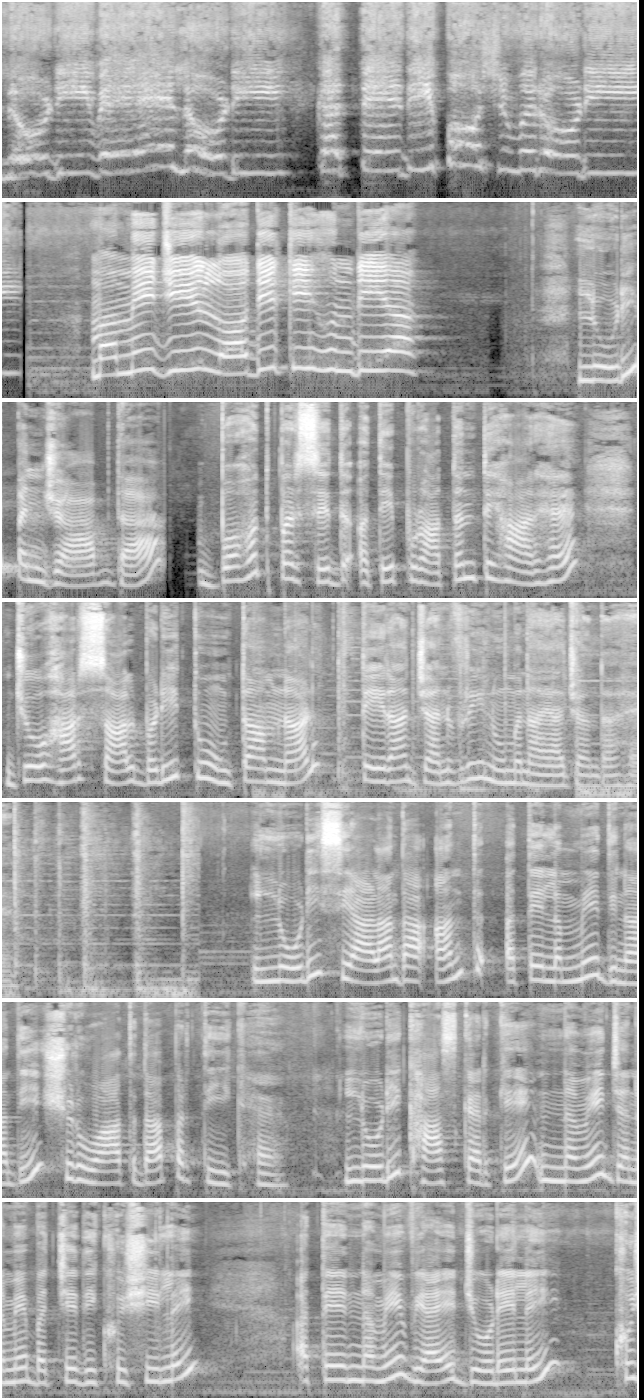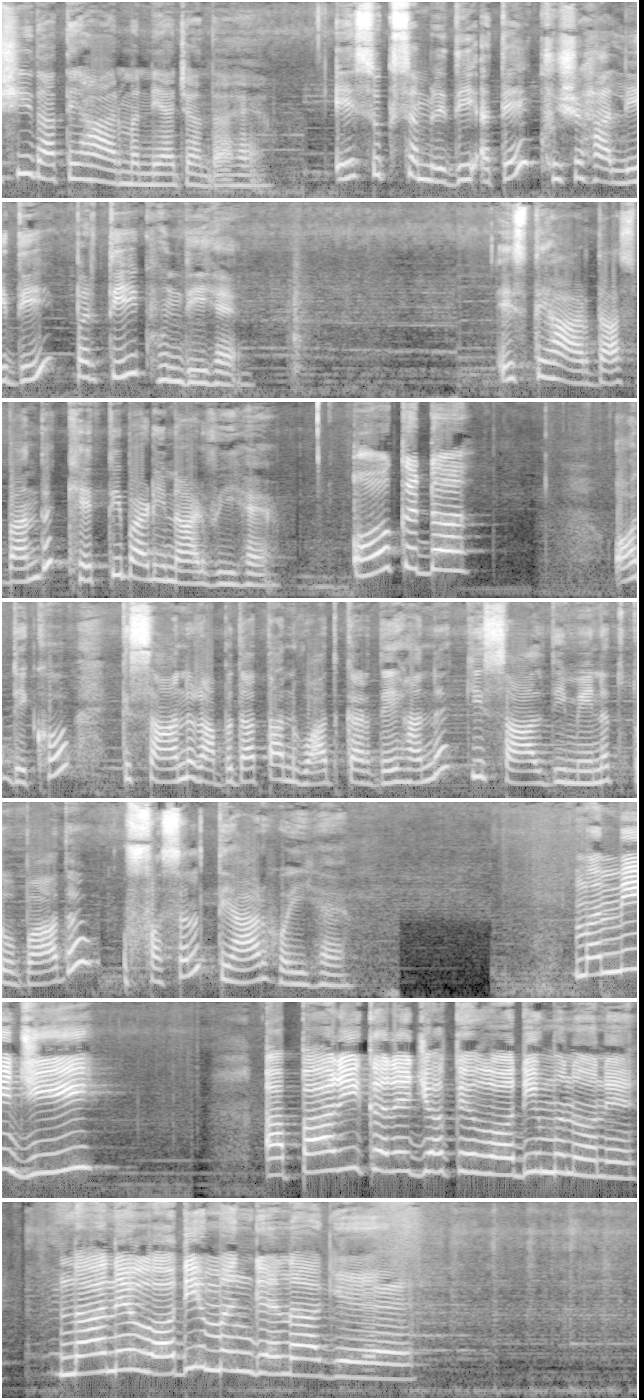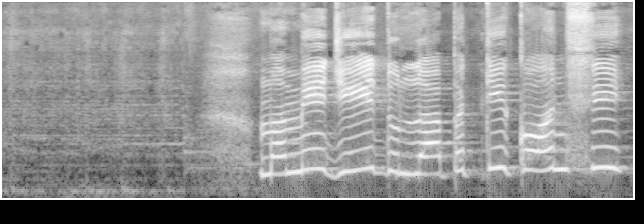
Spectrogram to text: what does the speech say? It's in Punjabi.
ਲੋੜੀ ਵੇ ਲੋੜੀ ਕੱਤੇ ਦੀ ਪੋਸ਼ ਮਰੋੜੀ ਮੰਮੀ ਜੀ ਲੋਦੀ ਕੀ ਹੁੰਦੀ ਆ? ਲੋਹੜੀ ਪੰਜਾਬ ਦਾ ਬਹੁਤ ਪ੍ਰਸਿੱਧ ਅਤੇ ਪੁਰਾਤਨ ਤਿਉਹਾਰ ਹੈ ਜੋ ਹਰ ਸਾਲ ਬੜੀ ਧੂਮਧਾਮ ਨਾਲ 13 ਜਨਵਰੀ ਨੂੰ ਮਨਾਇਆ ਜਾਂਦਾ ਹੈ। ਲੋਹੜੀ ਸਿਆਲਾਂ ਦਾ ਅੰਤ ਅਤੇ ਲੰਮੇ ਦਿਨਾਂ ਦੀ ਸ਼ੁਰੂਆਤ ਦਾ ਪ੍ਰਤੀਕ ਹੈ। ਲੋਹੜੀ ਖਾਸ ਕਰਕੇ ਨਵੇਂ ਜਨਮੇ ਬੱਚੇ ਦੀ ਖੁਸ਼ੀ ਲਈ ਅਤੇ ਨਵੇਂ ਵਿਆਹੇ ਜੋੜੇ ਲਈ ਖੁਸ਼ੀ ਦਾ ਤਿਉਹਾਰ ਮੰਨਿਆ ਜਾਂਦਾ ਹੈ। ਇਹ ਸੁਖ ਸਮਰਿੱਧੀ ਅਤੇ ਖੁਸ਼ਹਾਲੀ ਦੀ ਪ੍ਰਤੀਕ ਹੁੰਦੀ ਹੈ। ਇਸ ਤਿਉਹਾਰ ਦਾ ਸੰਬੰਧ ਖੇਤੀਬਾੜੀ ਨਾਲ ਵੀ ਹੈ। ਉਹ ਕਿੱਦਾਂ? ਔਰ ਦੇਖੋ ਕਿਸਾਨ ਰੱਬ ਦਾ ਧੰਨਵਾਦ ਕਰਦੇ ਹਨ ਕਿ ਸਾਲ ਦੀ ਮਿਹਨਤ ਤੋਂ ਬਾਅਦ ਫਸਲ ਤਿਆਰ ਹੋਈ ਹੈ। ਮੰਮੀ ਜੀ ਆਪਾਰੀ ਕਰੇ ਜਾ ਕੇ ਲੋਦੀ ਮਨਾਉਣੇ। ਨਾਨੇ ਲੋਦੀ ਮੰਗਣ ਆ ਗਏ। ਮੰਮੀ ਜੀ ਦੁੱਲਾ ਪੱਤੀ ਕੌਣ ਸੀ?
